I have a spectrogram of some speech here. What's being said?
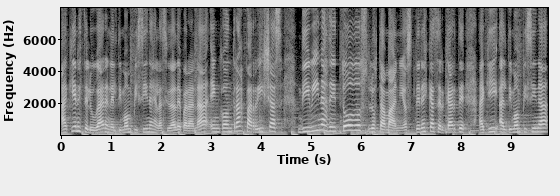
aquí en este lugar, en el Timón Piscinas, en la ciudad de Paraná, encontrás parrillas divinas de todos los tamaños. Tenés que acercarte aquí al Timón Piscina,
